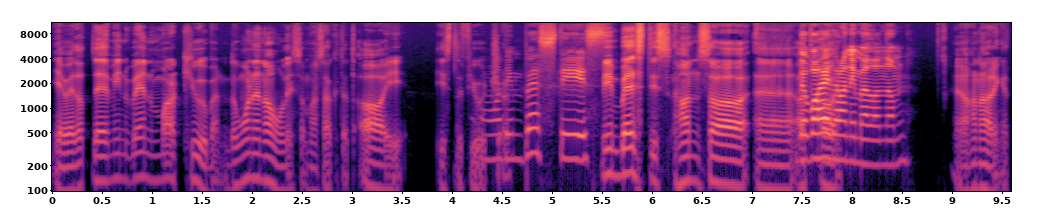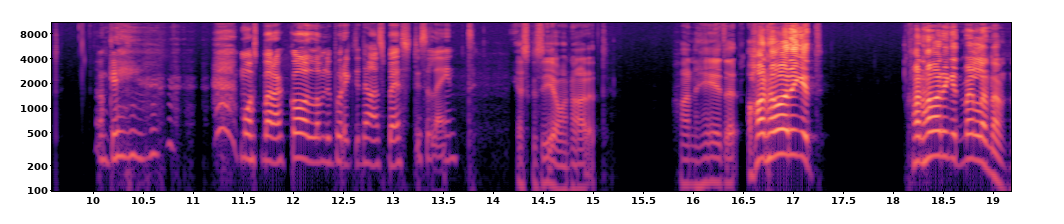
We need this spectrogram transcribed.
jag vet att det är min vän Mark Cuban, the one and only, som har sagt att AI is the future. Åh, din bästis. Min bästis, han sa eh, Ja, att vad heter AI han i mellannamn? Ja, han har inget. Okej. Måste bara kolla om du på riktigt är hans bästis eller inte. Jag ska se om han har ett. Han heter... Han har inget! Han har inget mellannamn!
